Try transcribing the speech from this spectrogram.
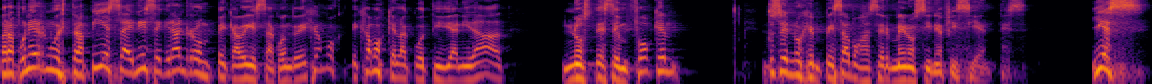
para poner nuestra pieza en ese gran rompecabezas. Cuando dejamos, dejamos que la cotidianidad nos desenfoque, entonces nos empezamos a ser menos ineficientes. Y es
